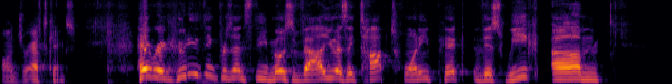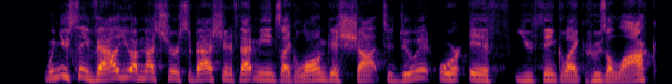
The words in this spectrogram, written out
on DraftKings. Hey, Rick, who do you think presents the most value as a top 20 pick this week? Um, when you say value, I'm not sure, Sebastian, if that means like longest shot to do it, or if you think like who's a lock.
